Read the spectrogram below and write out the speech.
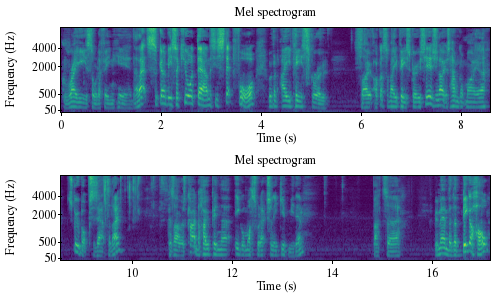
grey sort of thing here. Now that's going to be secured down. This is step four with an AP screw. So I've got some AP screws here. As you notice, I haven't got my uh, screw boxes out today because I was kind of hoping that Eaglemoss would actually give me them. But uh, remember, the bigger hole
